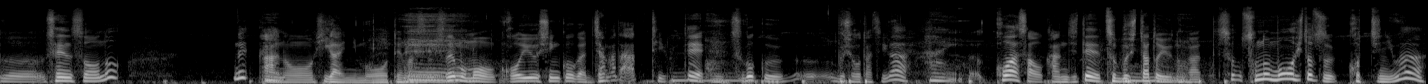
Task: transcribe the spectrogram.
う戦争のね、はいあの被害にも遭ってます。それももうこういう侵攻が邪魔だって言って、うん。すごく武将たちがはい。怖さを感じて潰したというのがあって、そそのもう一つこっちには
